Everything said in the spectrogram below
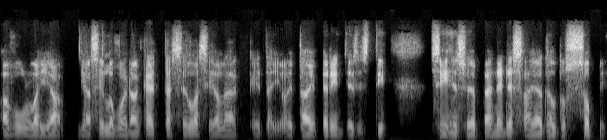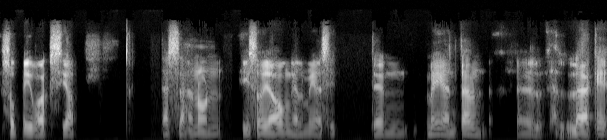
avulla, ja, ja silloin voidaan käyttää sellaisia lääkkeitä, joita ei perinteisesti siihen syöpään edes ajateltu sopi, sopivaksi, ja tässähän on isoja ongelmia sitten meidän tämän lääke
